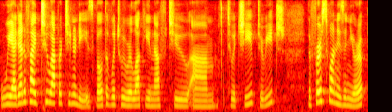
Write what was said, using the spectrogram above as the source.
We identified two opportunities, both of which we were lucky enough to, um, to achieve, to reach. The first one is in Europe.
